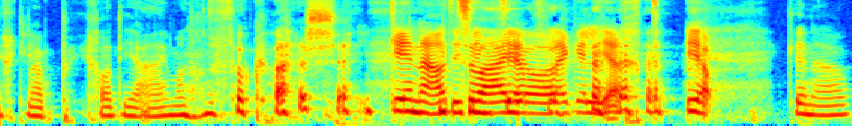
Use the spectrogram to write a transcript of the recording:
ich glaube, ich habe die einmal oder so gewaschen. Genau, die sind sehr Jahren. pflegeleicht. ja. Genau.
